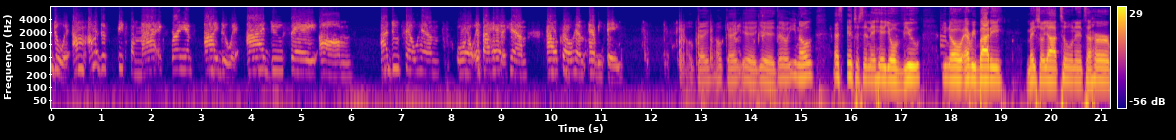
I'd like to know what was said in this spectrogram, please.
I do it. I'm I'm gonna just speak from my experience. I do it. I do say um I do tell him, or if I had a him, I'll tell him everything. Okay, okay, yeah, yeah. So, you know, that's interesting to hear your view. You know, everybody, make sure y'all tune into her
